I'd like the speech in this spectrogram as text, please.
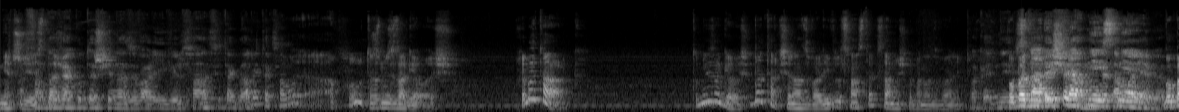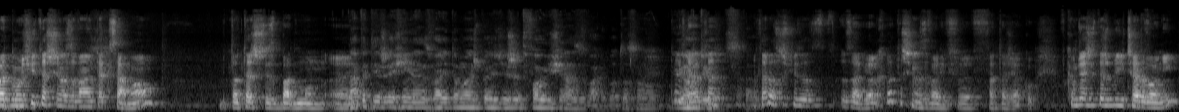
nie W 30. Fantaziaku też się nazywali Evil Sans i tak dalej, tak samo? A, u, teraz mnie zagiąłeś. Chyba tak. To mnie zagiąłeś. Chyba tak się nazywali. Evil Suns tak samo się chyba nazywali. Okej, nie- Bo Stary świat nie istnieje. Bo Bad Moonsi też się nazywałem tak samo. To też jest Bad Moon. e, Nawet jeżeli się nie nazywali, to możesz powiedzieć, że twoi się nazywali, bo to są Tak, your tak. Teraz coś mnie za- zagiął, ale chyba też się nazywali w, w Fantaziaku. W każdym razie też byli czerwoni.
